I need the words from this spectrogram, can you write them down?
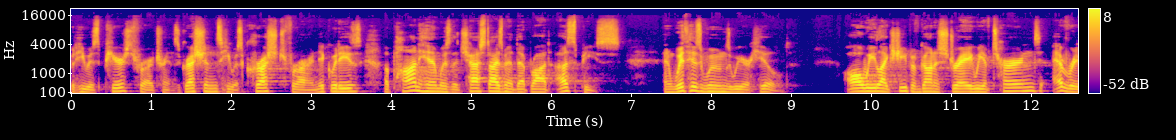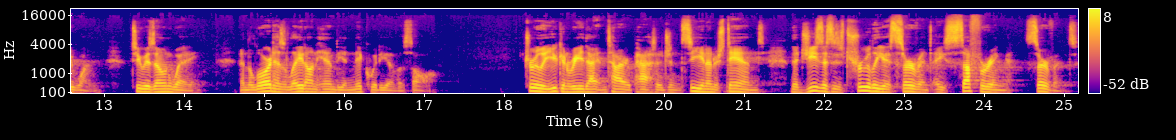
But he was pierced for our transgressions, he was crushed for our iniquities. Upon him was the chastisement that brought us peace, and with his wounds we are healed. All we like sheep have gone astray, we have turned everyone to his own way, and the Lord has laid on him the iniquity of us all. Truly, you can read that entire passage and see and understand that Jesus is truly a servant, a suffering servant,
